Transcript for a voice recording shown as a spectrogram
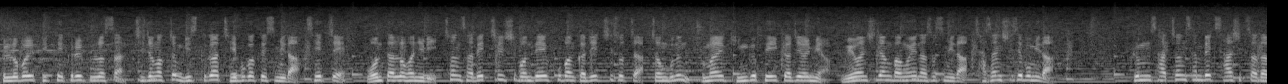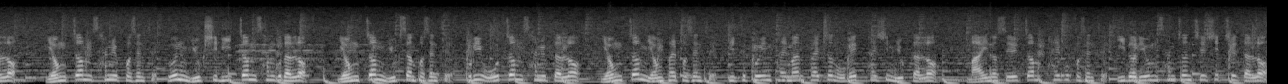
글로벌 빅테크를 둘러싼 지정학적 리스크가 재부각됐습니다. 셋째, 원달러 환율이 1,470원대 후반까지 치솟자 정부는 주말 긴급 회의까지 열며 외환시장 방어에 나섰습니다. 자산 시세 봅니다. 금 4,344달러 0.36%, 은 62.39달러 0.63%, 불이 5.36달러 0.08%, 비트코인 88,586달러 마이너스 1.89%, 이더리움 3,077달러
